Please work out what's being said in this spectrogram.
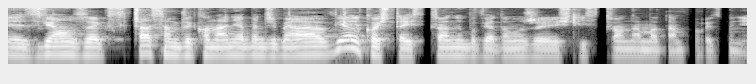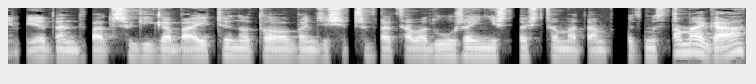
e, związek z czasem wykonania będzie miała wielkość tej strony, bo wiadomo, że jeśli strona ma tam powiedzmy nie wiem, 1, 2, 3 gigabajty, no to będzie się przywracała dłużej niż coś, co ma tam powiedzmy 100 mega,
